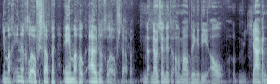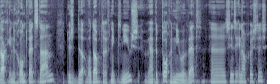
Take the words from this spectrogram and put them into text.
je mag in een geloof stappen en je mag ook uit een geloof stappen. Nou, nou zijn dit allemaal dingen die al jaar en dag in de grondwet staan. Dus wat dat betreft niks nieuws. We hebben toch een nieuwe wet uh, sinds 1 augustus.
